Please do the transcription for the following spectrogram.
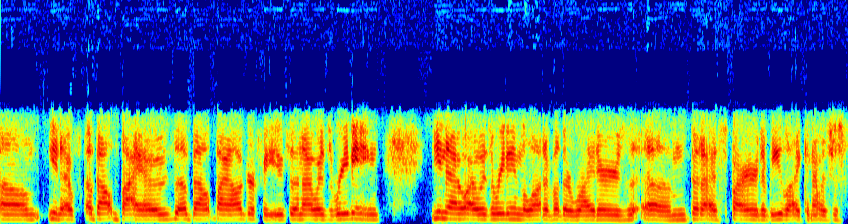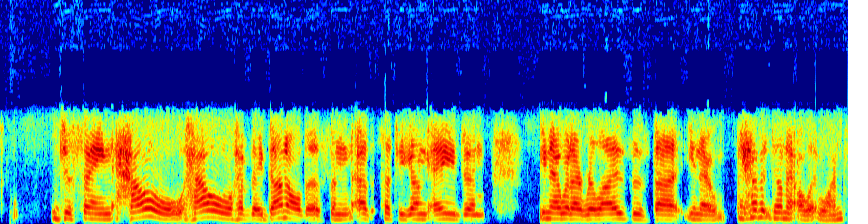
um, you know, about bios, about biographies, and I was reading you know, I was reading a lot of other writers um, that I aspire to be like, and I was just just saying how how have they done all this and at such a young age and you know what I realized is that you know they haven't done it all at once.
